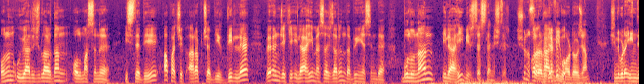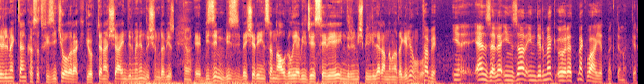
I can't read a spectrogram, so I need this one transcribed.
onun uyarıcılardan olmasını istediği apaçık Arapça bir dille ve önceki ilahi mesajların da bünyesinde bulunan ilahi bir sesleniştir. Şunu Kur'an sorabilir miyim bu. orada hocam? Şimdi burada indirilmekten kasıt fiziki olarak gökten aşağı indirmenin dışında bir Evet. e, bizim biz beşeri insanın algılayabileceği seviyeye indirilmiş bilgiler anlamına da geliyor mu bu? Tabi. Enzele, inzal, indirmek, öğretmek, vahyetmek demektir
